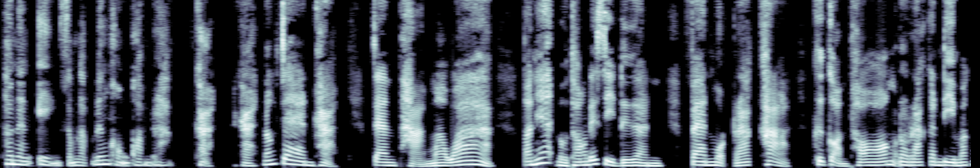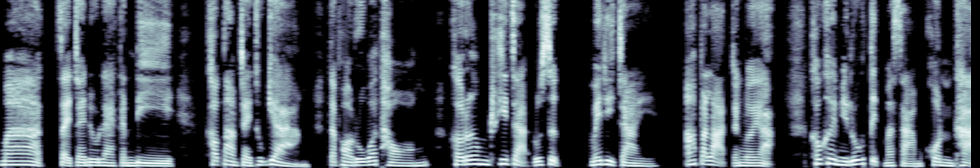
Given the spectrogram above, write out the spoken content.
เท่านั้นเองสำหรับเรื่องของความรักค่ะนะคะน้องแจนค่ะ แจนถามมาว่า ตอนเนี้ยหนูท้องได้สี่เดือน แฟนหมดรักค่ะ คือก่อนท้องเรารักกันดีมากๆ ใส่ใจดูแลกันดี เขาตามใจทุกอย่าง แต่พอรู้ว่าท้อง เขาเริ่มที่จะรู้สึกไม่ดีใจ อ้าประหลาดจังเลยอะ่ะเขาเคยมีลูกติดมาสามคนค่ะ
